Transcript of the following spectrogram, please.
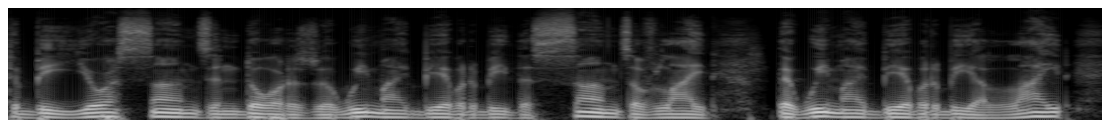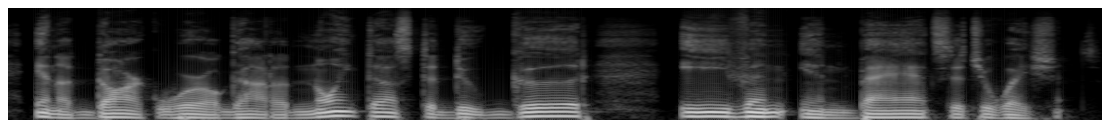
to be your sons and daughters, that we might be able to be the sons of light, that we might be able to be a light in a dark world. God, anoint us to do good even in bad situations.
